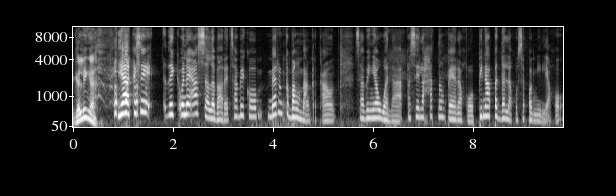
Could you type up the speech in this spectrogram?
Galing ah. yeah, kasi like when I asked Sel about it, sabi ko, meron ka bang bank account? Sabi niya, wala. Kasi lahat ng pera ko, pinapadala ko sa pamilya ko.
